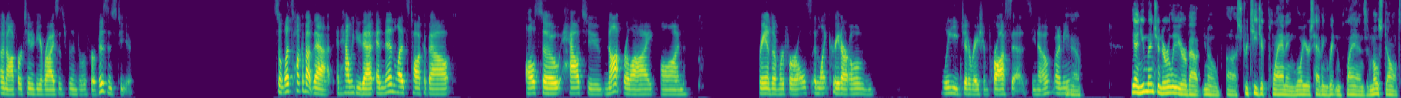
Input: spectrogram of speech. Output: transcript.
an opportunity arises for them to refer business to you. So let's talk about that and how we do that. And then let's talk about also how to not rely on random referrals and like create our own lead generation process. You know what I mean? Yeah. Yeah, and you mentioned earlier about you know uh, strategic planning, lawyers having written plans, and most don't.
